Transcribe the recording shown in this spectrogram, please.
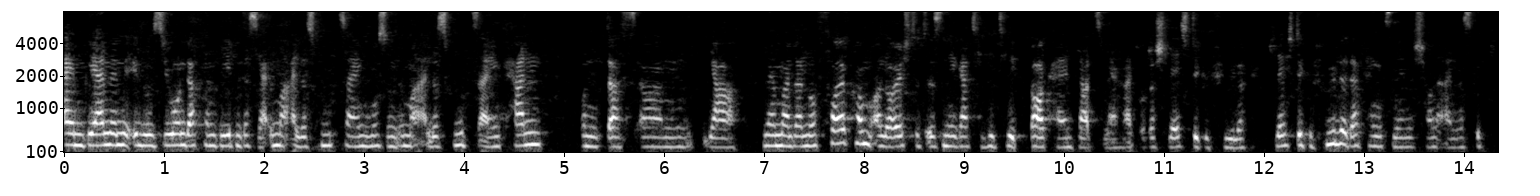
einem gerne eine Illusion davon geben, dass ja immer alles gut sein muss und immer alles gut sein kann und dass, ähm, ja, wenn man dann nur vollkommen erleuchtet ist, Negativität gar keinen Platz mehr hat oder schlechte Gefühle. Schlechte Gefühle, da fängt es nämlich schon an. Es gibt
